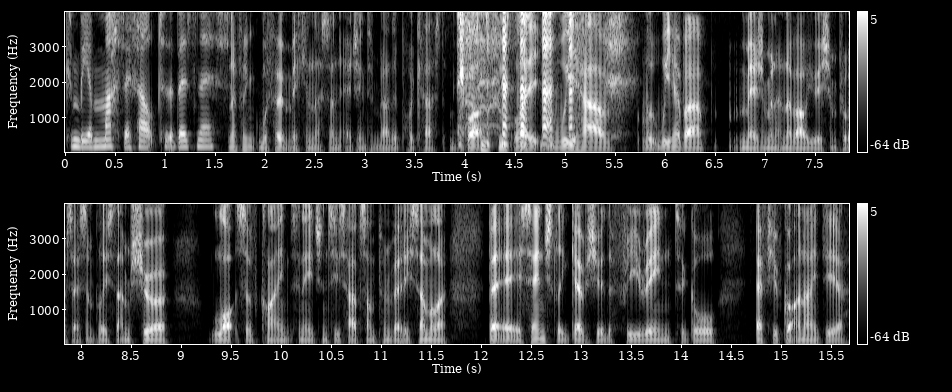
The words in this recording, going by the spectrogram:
can be a massive help to the business. And I think without making this an Edrington Bradley podcast, but like we have we have a measurement and evaluation process in place that I'm sure lots of clients and agencies have something very similar. But it essentially gives you the free reign to go if you've got an idea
